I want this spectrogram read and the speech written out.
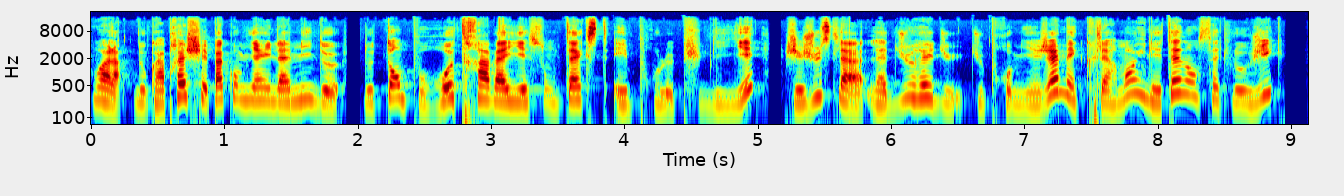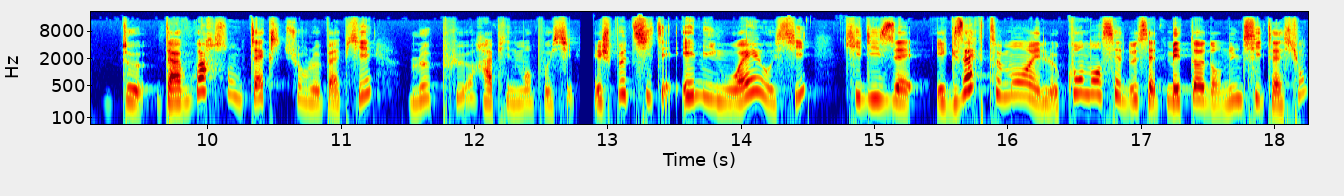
Voilà, donc après, je ne sais pas combien il a mis de, temps pour retravailler son texte et pour le publier. J'ai juste la, durée du, premier jet, mais clairement, il était dans cette logique d'avoir son texte sur le papier le plus rapidement possible. Et je peux te citer Hemingway aussi, qui disait exactement, et le condensé de cette méthode en une citation,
